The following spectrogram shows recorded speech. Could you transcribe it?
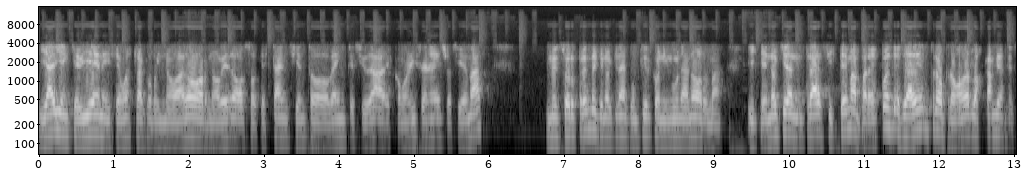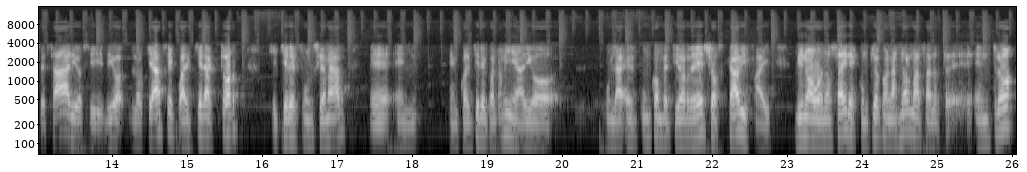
Y alguien que viene y se muestra como innovador, novedoso, que está en 120 ciudades, como dicen ellos y demás, me sorprende que no quieran cumplir con ninguna norma y que no quieran entrar al sistema para después desde adentro promover los cambios necesarios y digo, lo que hace cualquier actor que quiere funcionar eh, en, en, cualquier economía. Digo, un, un, competidor de ellos, Cabify, vino a Buenos Aires, cumplió con las normas, a los, entró,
